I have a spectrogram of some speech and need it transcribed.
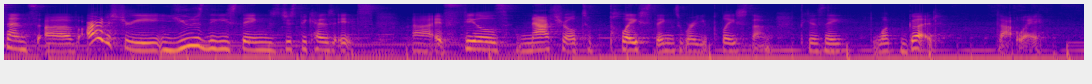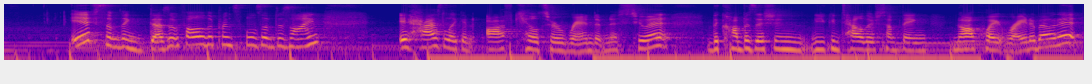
sense of artistry use these things just because it's uh, it feels natural to place things where you place them because they look good that way. If something doesn't follow the principles of design, it has like an off-kilter randomness to it. The composition, you can tell there's something not quite right about it.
